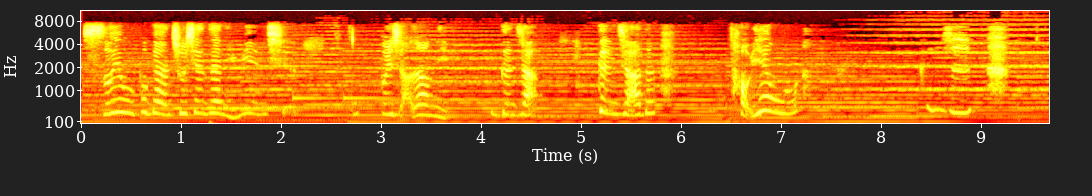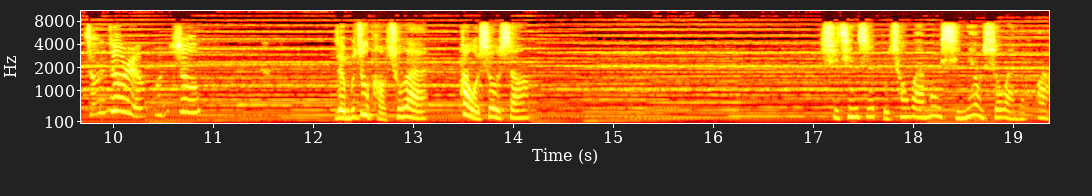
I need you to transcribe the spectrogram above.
所以我不敢出现在你面前，不想让你更加、更加的讨厌我。可是，终究忍不住。忍不住跑出来，怕我受伤。许清之补充完木喜没有说完的话。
